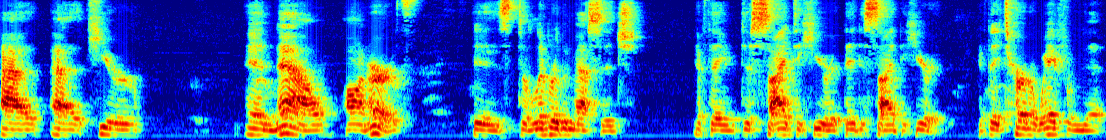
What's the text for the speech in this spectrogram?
at, at here and now on earth is deliver the message. If they decide to hear it they decide to hear it. If they turn away from it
